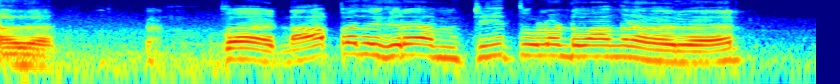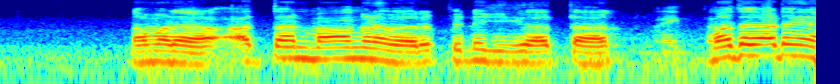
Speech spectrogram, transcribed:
அதான். இப்ப நாற்பது கிராம் டீ தூள் ஒன்று வாங்கினவர். வேர் நம்மளோட அத்தான் வாங்கினவர். பின்னிக்கு அத்தான். மொத்த காட்டுங்க.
